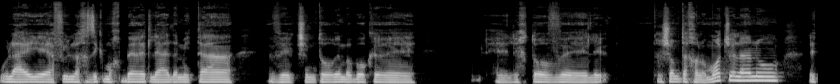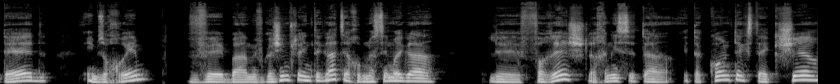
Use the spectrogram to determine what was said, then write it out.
אולי uh, אפילו להחזיק מחברת ליד המיטה וכשמתעוררים בבוקר לכתוב לרשום את החלומות שלנו לתעד אם זוכרים. ובמפגשים של האינטגרציה אנחנו מנסים רגע לפרש, להכניס את, ה, את הקונטקסט, ההקשר,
